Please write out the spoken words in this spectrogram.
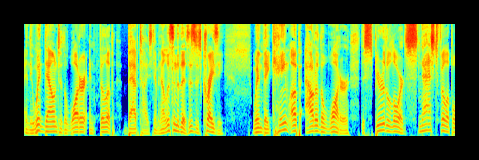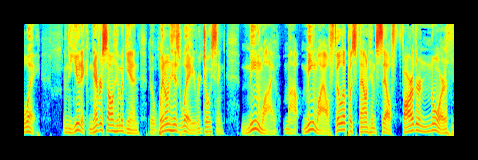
and they went down to the water, and Philip baptized him. Now, listen to this. This is crazy. When they came up out of the water, the Spirit of the Lord snatched Philip away. And the eunuch never saw him again, but went on his way rejoicing. Meanwhile, meanwhile, Philip was found himself farther north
